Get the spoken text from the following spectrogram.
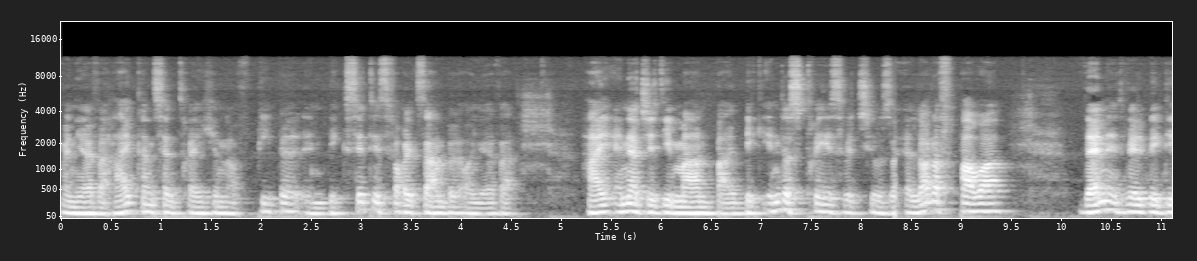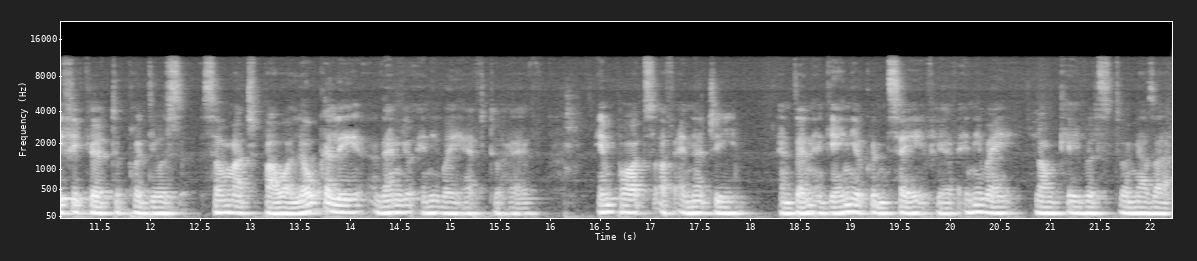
when you have a high concentration of people in big cities, for example, or you have a high energy demand by big industries which use a lot of power, then it will be difficult to produce so much power locally. Then you anyway have to have imports of energy. And then again, you can say if you have anyway long cables to another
